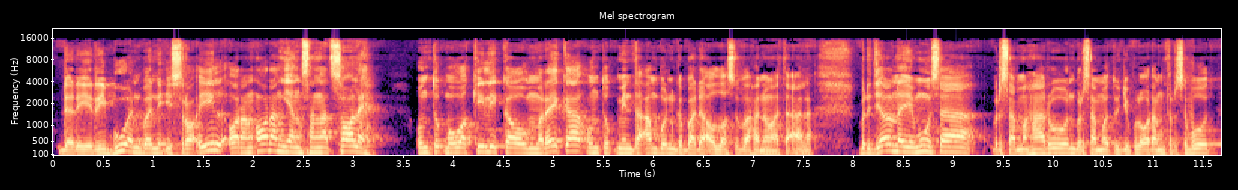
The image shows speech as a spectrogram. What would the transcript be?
dari ribuan Bani Israel, orang-orang yang sangat soleh untuk mewakili kaum mereka untuk minta ampun kepada Allah Subhanahu wa taala. Berjalan Nabi Musa bersama Harun bersama 70 orang tersebut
